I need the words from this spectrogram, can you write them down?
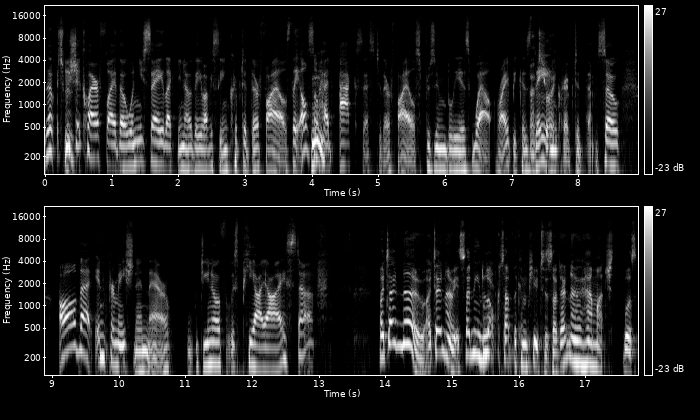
That- We hmm. should clarify though, when you say like, you know, they obviously encrypted their files, they also hmm. had access to their files, presumably as well, right? Because That's they right. encrypted them. So all that information in there, do you know if it was PII stuff? I don't know. I don't know. It certainly locked up the computers. I don't know how much was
